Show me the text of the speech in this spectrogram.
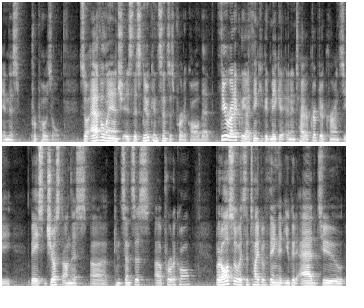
in this proposal. So Avalanche is this new consensus protocol that theoretically I think you could make it an entire cryptocurrency based just on this uh, consensus uh, protocol. But also it's the type of thing that you could add to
